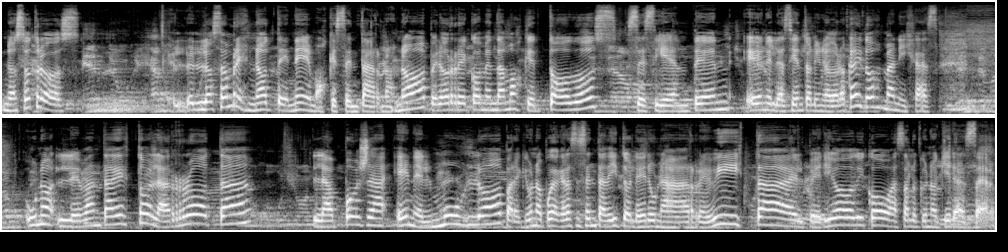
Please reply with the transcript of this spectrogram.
Nosotros, los hombres no tenemos que sentarnos, ¿no? Pero recomendamos que todos se sienten en el asiento del inodoro. Acá hay dos manijas. Uno levanta esto, la rota la apoya en el muslo para que uno pueda quedarse sentadito, leer una revista, el periódico, hacer lo que uno quiera hacer.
